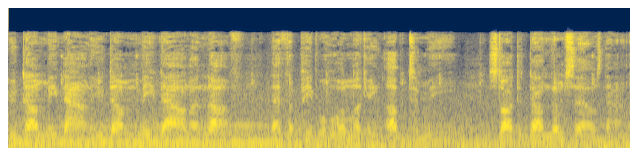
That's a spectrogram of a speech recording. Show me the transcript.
you dumb me down. You dumb me down enough that the people who are looking up to me start to dumb themselves down.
